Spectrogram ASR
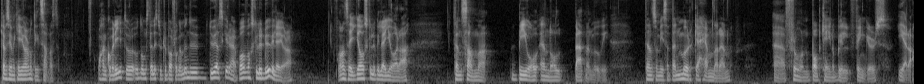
kan vi se om vi kan göra någonting tillsammans. Och han kommer dit och, och de ställer stort sett bara frågan, men du, du älskar ju det här, vad, vad skulle du vilja göra? Och han säger, jag skulle vilja göra den sanna be all end all Batman movie. Den som visar den mörka hämnaren eh, från Bob Kane och Bill Fingers era.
